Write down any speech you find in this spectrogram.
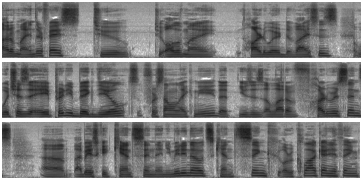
out of my interface to to all of my hardware devices, which is a pretty big deal for someone like me that uses a lot of hardware synths. Um, I basically can't send any MIDI notes, can't sync or clock anything.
